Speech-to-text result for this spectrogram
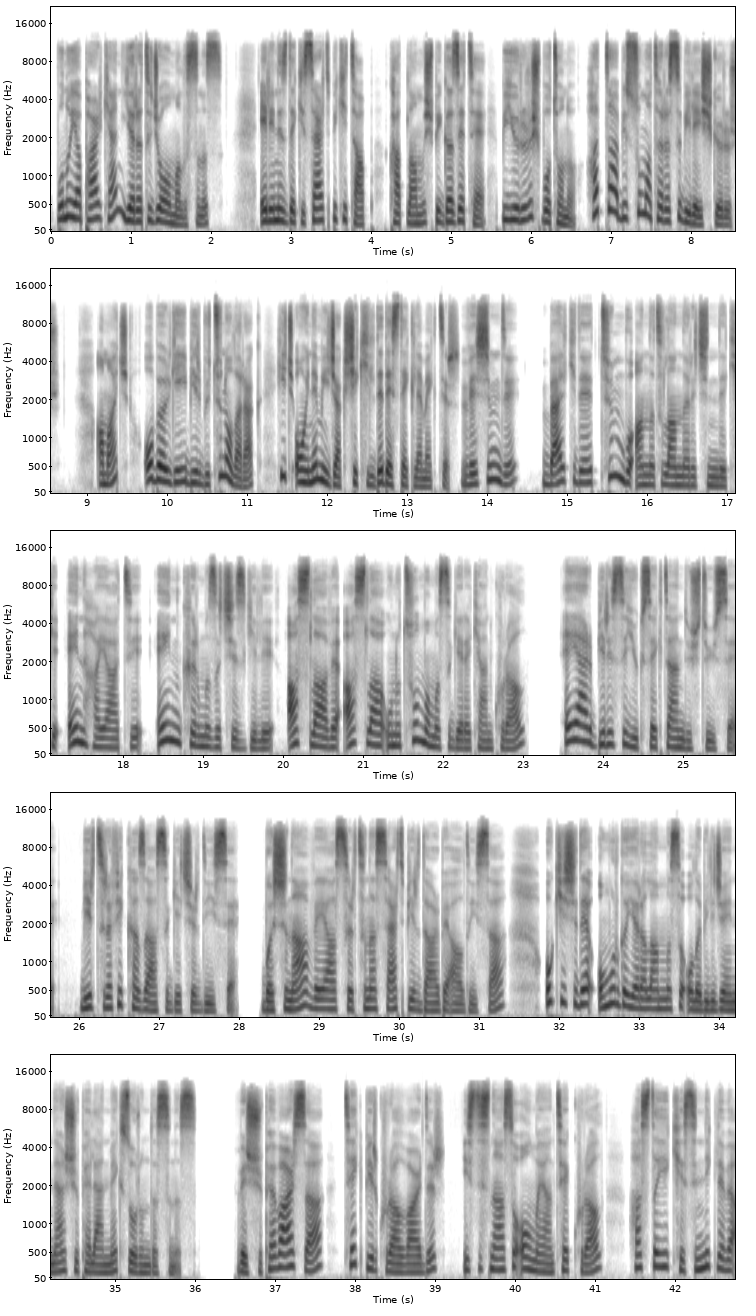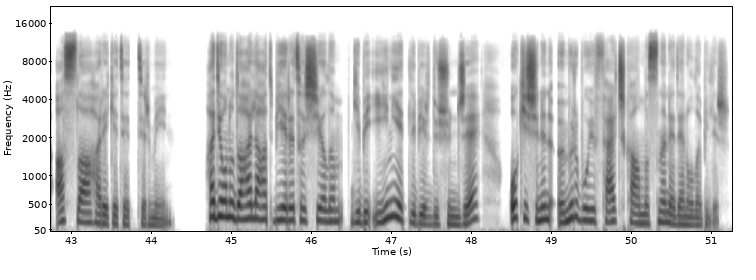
Bunu yaparken yaratıcı olmalısınız. Elinizdeki sert bir kitap, katlanmış bir gazete, bir yürüyüş botonu, hatta bir su matarası bile iş görür. Amaç, o bölgeyi bir bütün olarak hiç oynamayacak şekilde desteklemektir. Ve şimdi belki de tüm bu anlatılanlar içindeki en hayati, en kırmızı çizgili, asla ve asla unutulmaması gereken kural, eğer birisi yüksekten düştüyse, bir trafik kazası geçirdiyse, başına veya sırtına sert bir darbe aldıysa, o kişide omurga yaralanması olabileceğinden şüphelenmek zorundasınız. Ve şüphe varsa tek bir kural vardır, istisnası olmayan tek kural, hastayı kesinlikle ve asla hareket ettirmeyin. Hadi onu daha rahat bir yere taşıyalım gibi iyi niyetli bir düşünce, o kişinin ömür boyu felç kalmasına neden olabilir.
